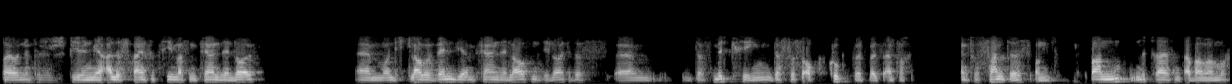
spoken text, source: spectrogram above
bei Olympischen Spielen, mir alles reinzuziehen, was im Fernsehen läuft. Ähm, und ich glaube, wenn wir im Fernsehen laufen, die Leute das, ähm, das mitkriegen, dass das auch geguckt wird, weil es einfach interessant ist und spannend, mitreißend, aber man muss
